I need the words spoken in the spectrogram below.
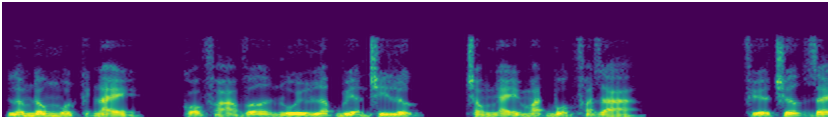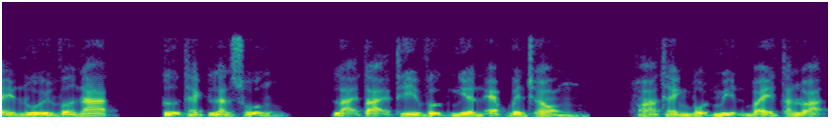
lâm đông một cách này có phá vỡ núi lấp biển chi lực, trong nháy mắt buộc phát ra. Phía trước dây núi vỡ nát, cự thạch lan xuống, lại tại thi vực nghiền ép bên trong, hóa thành bột mịn bay tán loạn.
